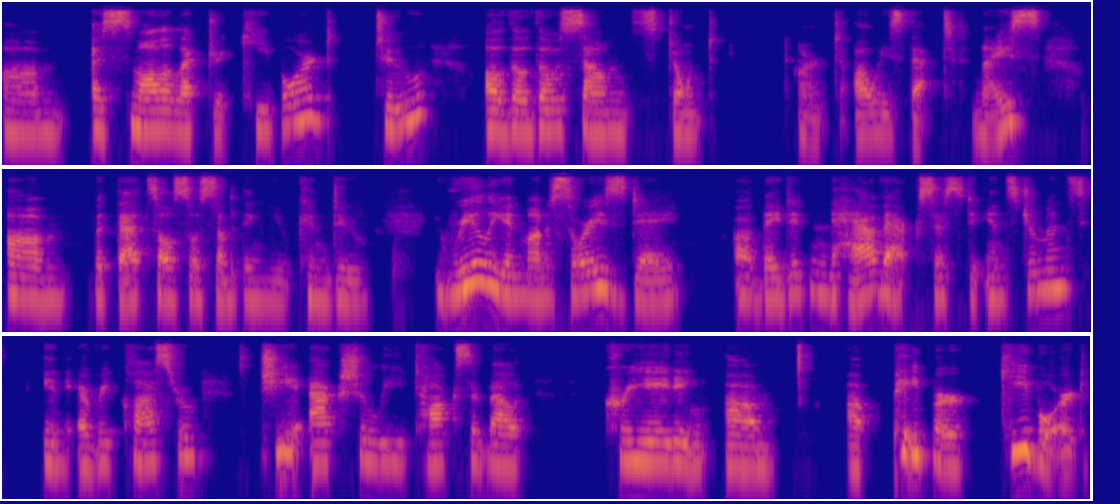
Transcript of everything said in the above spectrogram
Um, a small electric keyboard too, although those sounds don't aren't always that nice. Um, but that's also something you can do. Really, in Montessori's day, uh, they didn't have access to instruments in every classroom. She actually talks about creating um, a paper keyboard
